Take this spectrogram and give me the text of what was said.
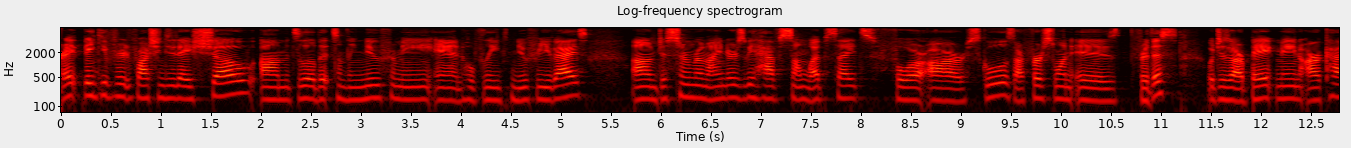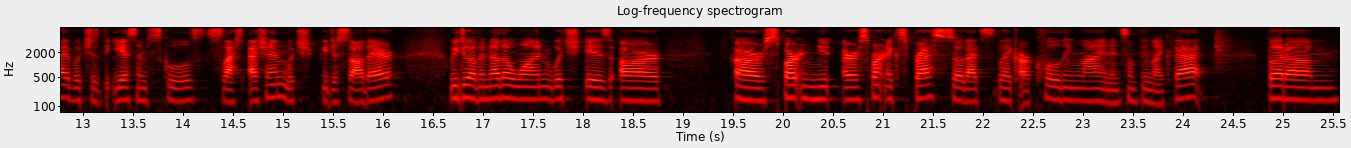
All right, thank you for watching today's show. Um, it's a little bit something new for me and hopefully new for you guys. Um, just some reminders we have some websites for our schools. Our first one is for this, which is our main archive, which is the ESM schools slash SN, which you just saw there. We do have another one, which is our our Spartan our Spartan Express, so that's like our clothing line and something like that. But um,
